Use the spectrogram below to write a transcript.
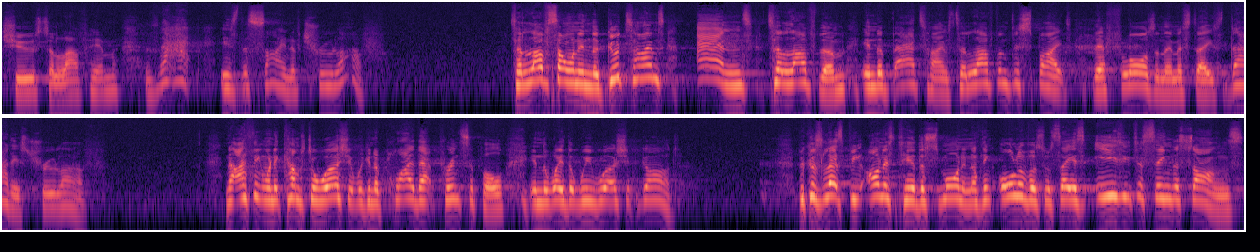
choose to love him, that is the sign of true love. To love someone in the good times and to love them in the bad times, to love them despite their flaws and their mistakes, that is true love. Now, I think when it comes to worship, we can apply that principle in the way that we worship God. Because let's be honest here this morning, I think all of us will say it's easy to sing the songs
